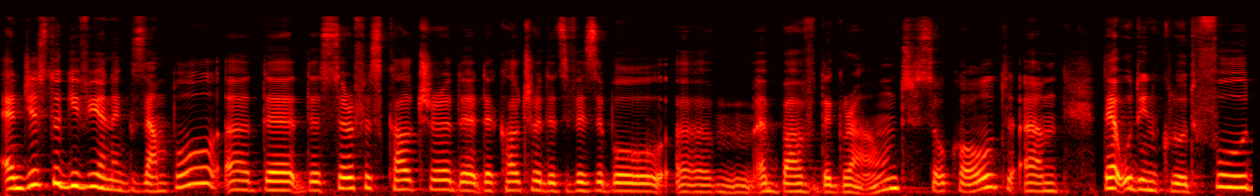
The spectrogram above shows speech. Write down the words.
And just to give you an example, uh, the the surface culture, the, the culture that's visible um, above the ground, so called, um, that would include food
